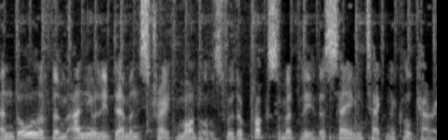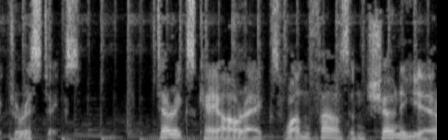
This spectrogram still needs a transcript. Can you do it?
And all of them annually demonstrate models with approximately the same technical characteristics. Teryx KRX 1000 shown a year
